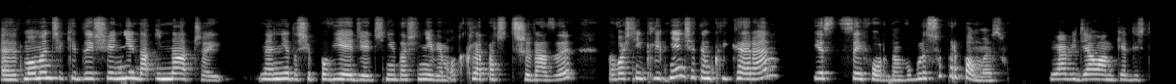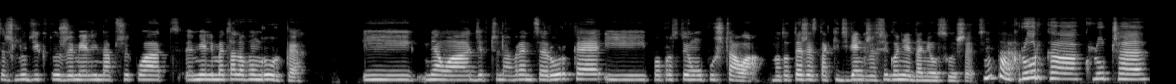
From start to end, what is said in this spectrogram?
E, W momencie, kiedy się nie da inaczej, no, nie da się powiedzieć, nie da się, nie wiem, odklepać trzy razy, to właśnie kliknięcie tym klikerem jest Safe Wordem. W ogóle super pomysł. Ja widziałam kiedyś też ludzi, którzy mieli na przykład, mieli metalową rurkę i miała dziewczyna w ręce rurkę i po prostu ją upuszczała. No to też jest taki dźwięk, że się go nie da nie usłyszeć. No tak, rurka, klucze,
